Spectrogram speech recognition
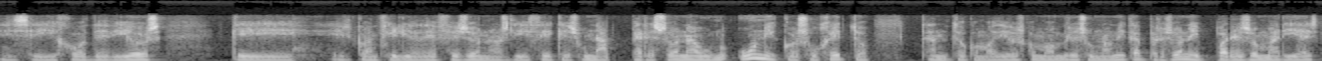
ese Hijo de Dios que el concilio de Éfeso nos dice que es una persona, un único sujeto, tanto como Dios como hombre es una única persona y por eso María es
